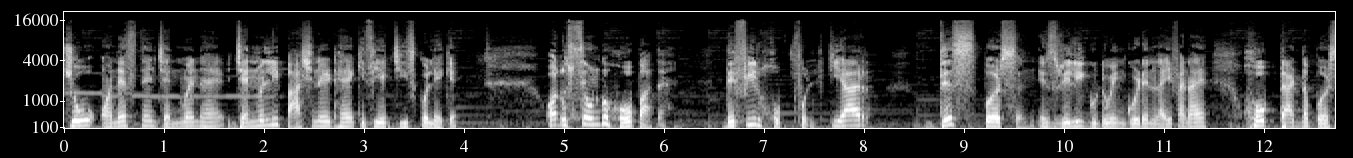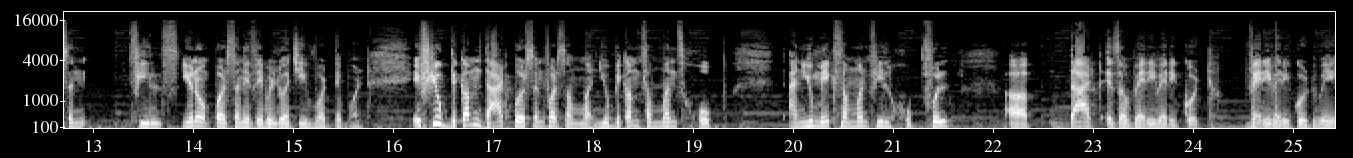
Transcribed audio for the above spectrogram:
जो ऑनेस्ट है जेनुअन है जेनुअनली पैशनेट है किसी एक चीज़ को लेके, और उससे उनको होप आता है. दे फील होपफुल कि यार this person is really doing good in life and I hope that the person feels, you know, person is able to achieve what they want. If you become that person for someone, you become someone's hope. And you make someone feel hopeful uh, that is a very very good very very good way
